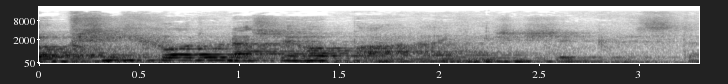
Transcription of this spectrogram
do příchodu našeho Pána Ježíše Krista.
